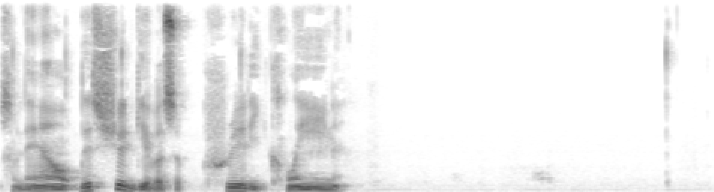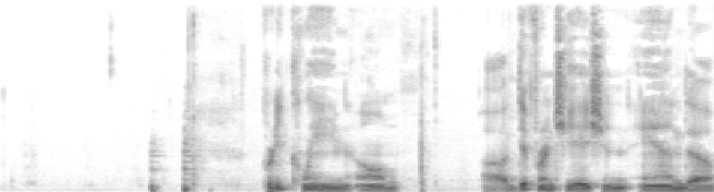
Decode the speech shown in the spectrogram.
so now this should give us a pretty clean pretty clean um, uh, differentiation and uh,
